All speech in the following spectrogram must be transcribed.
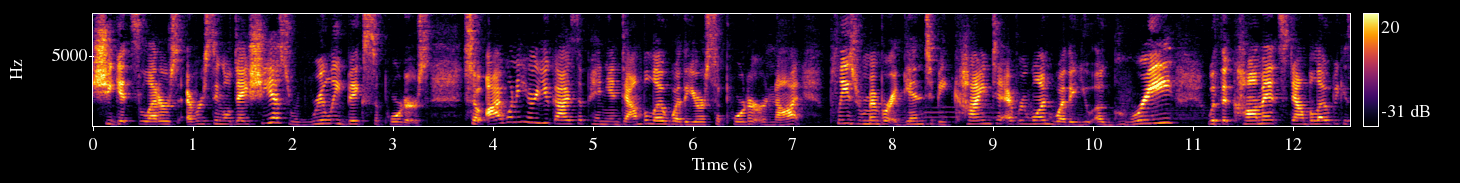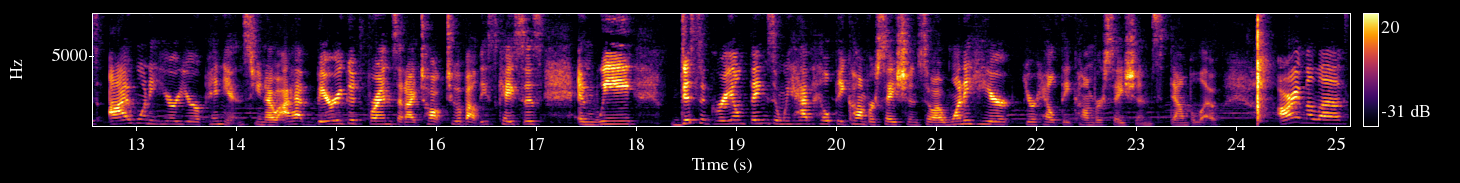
She gets letters every single day. She has really big supporters. So I want to hear you guys' opinion down below whether you're a supporter or not. Please remember again to be kind to everyone, whether you agree with the comments down below because I want to hear your opinions. You know, I have very good friends that I talk to about these cases and we disagree on things and we have healthy conversations. So I want to hear your healthy conversations down below. All right, my loves,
